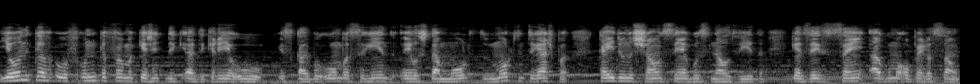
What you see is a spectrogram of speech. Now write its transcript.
E a única, a única forma que a gente adquiria o Excalibur Umbra seria ele estar morto, morto entre aspas, caído no chão sem algum sinal de vida, quer dizer, sem alguma operação.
